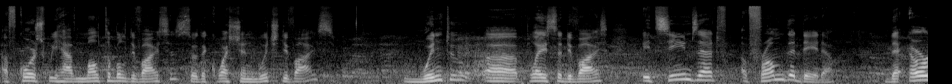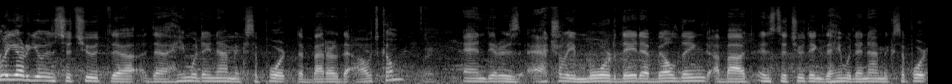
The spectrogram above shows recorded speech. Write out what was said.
of course, we have multiple devices. So the question, which device? when to uh, place the device. It seems that from the data, the earlier you institute the, the hemodynamic support, the better the outcome. And there is actually more data building about instituting the hemodynamic support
